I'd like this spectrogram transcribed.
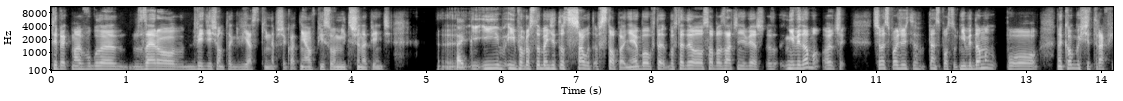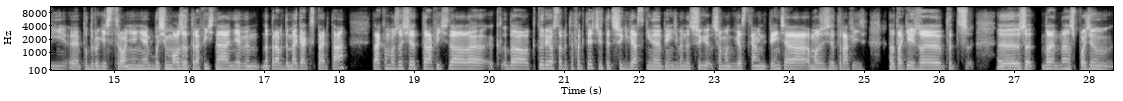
typek ma w ogóle 0,2 gwiazdki na przykład, nie? A wpisał mi 3 na 5. E, Tak. I, i, I po prostu będzie to strzał w stopę, nie? Bo, wte, bo wtedy osoba zacznie, wiesz, nie wiadomo, znaczy, trzeba spojrzeć w ten sposób, nie wiadomo po, na kogo się trafi e, po drugiej stronie, nie? Bo się może trafić na, nie wiem, naprawdę mega eksperta, tak? A może się trafić do, do której osoby to faktycznie te trzy gwiazdki na pięć będą trzy, trzema gwiazdkami na pięć, a może się trafić na takiej, że, te, e, że na- nasz poziom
